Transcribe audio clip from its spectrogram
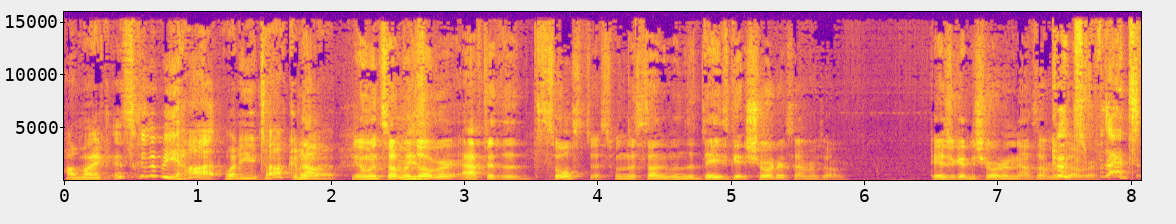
I'm like, "It's gonna be hot. What are you talking No, about?" you know when summer's He's- over after the solstice, when the sun, when the days get shorter, summer's over. Days are getting shorter now. Summer's That's, over. that's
